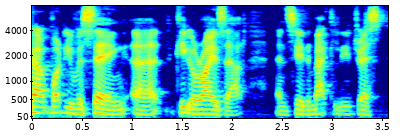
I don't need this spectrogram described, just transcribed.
about what you were saying, uh, keep your eyes out and see an immaculately dressed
